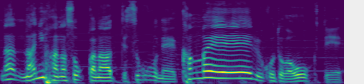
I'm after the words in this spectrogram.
何話そうかなってすごくね考えることが多くて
